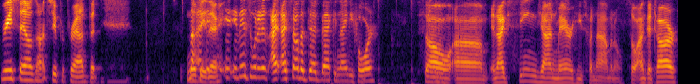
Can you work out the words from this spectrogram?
resale. Not super proud, but we'll be it- there. it- it is what it is. I, I saw the Dead back in '94, so um, and I've seen John Mayer. He's phenomenal. So on guitar,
